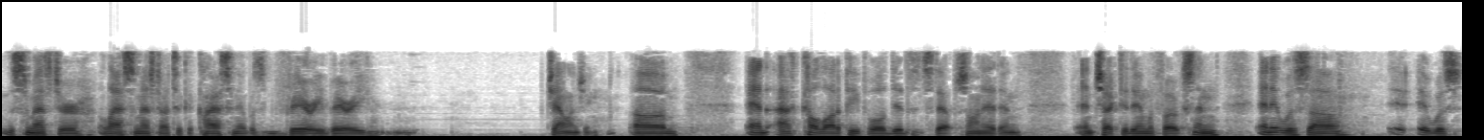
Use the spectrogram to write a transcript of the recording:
this semester, last semester, I took a class and it was very, very challenging. Um, and I called a lot of people, did steps on it, and and checked it in with folks, and and it was uh, it, it was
